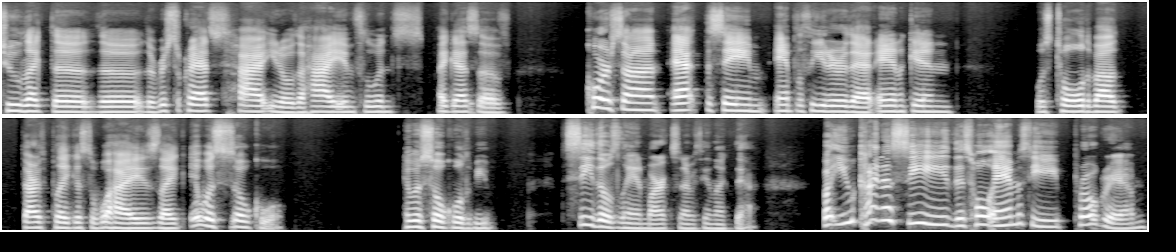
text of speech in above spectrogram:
to like the the the aristocrats high you know the high influence i guess mm-hmm. of coruscant at the same amphitheater that anakin was told about darth plagueis the wise like it was so cool. It was so cool to be see those landmarks and everything like that. But you kind of see this whole amnesty program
